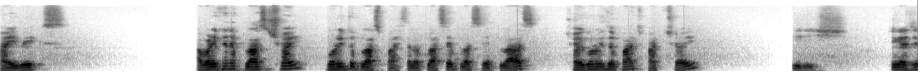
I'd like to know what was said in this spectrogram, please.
ফাইভ এক্স আবার এখানে প্লাস ছয়, গণিত প্লাস পাঁচ। তাহলে প্লাসে প্লাসে প্লাস ছয়, গণিত পাঁচ পাঁচ, ছয়, তিরিশ। ঠিক আছে?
